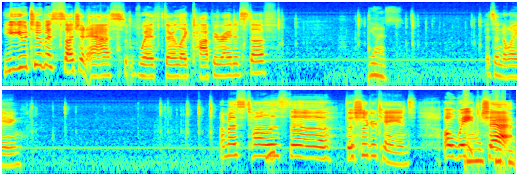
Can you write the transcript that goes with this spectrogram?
You YouTube is such an ass with their like copyrighted stuff. Yes. It's annoying. I'm as tall as the the sugar canes. Oh wait, chat.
